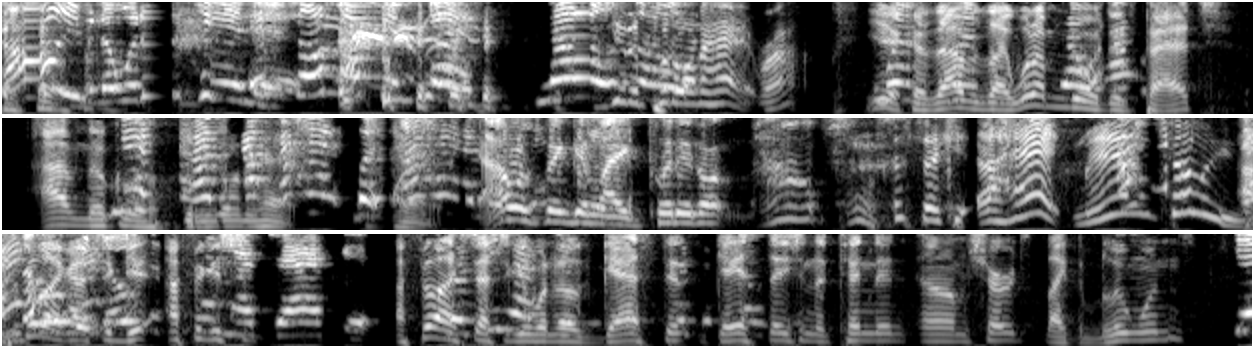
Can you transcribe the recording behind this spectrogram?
I don't even know what it's pen is. It's on my consent. No, You so gotta put on a hat, right? yeah, because I was like, what am I'm doing with this patch? I have no clue. yeah, I, Put on a I, I hat. had, but I had. I was thinking like put it on. I don't, It's like a hat, man. I'm telling you. I feel like I should get. I is figure. my jacket. I feel like But I should get one of those gas sta- gas station attendant um, shirts, like the blue ones, Yeah,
